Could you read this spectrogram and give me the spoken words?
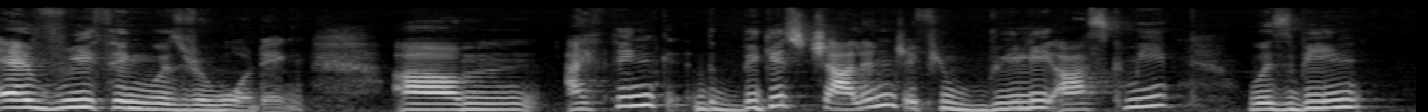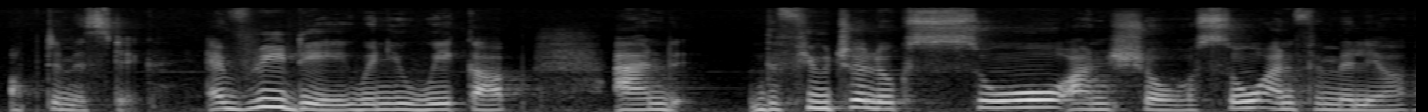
everything was rewarding. Um, I think the biggest challenge, if you really ask me, was being optimistic. Every day when you wake up and the future looks so unsure, so unfamiliar.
